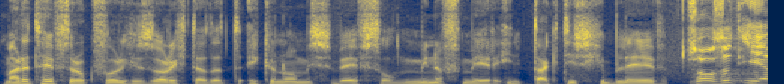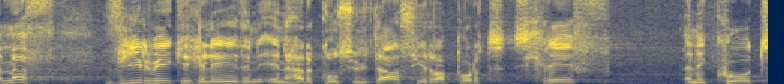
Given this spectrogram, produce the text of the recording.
Maar het heeft er ook voor gezorgd dat het economisch weefsel min of meer intact is gebleven. Zoals het IMF vier weken geleden in haar consultatierapport schreef, en ik quote,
